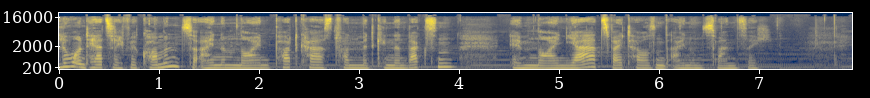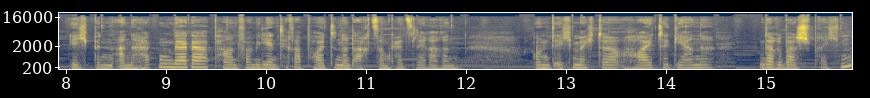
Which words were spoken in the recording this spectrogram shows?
Hallo und herzlich willkommen zu einem neuen Podcast von Mit Kindern wachsen im neuen Jahr 2021. Ich bin Anne Hackenberger, Paar- und Familientherapeutin und Achtsamkeitslehrerin. Und ich möchte heute gerne darüber sprechen,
